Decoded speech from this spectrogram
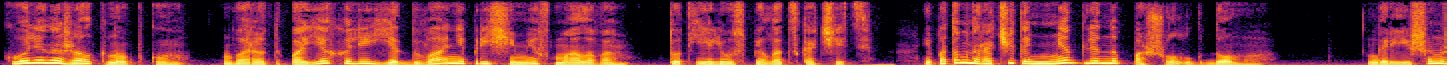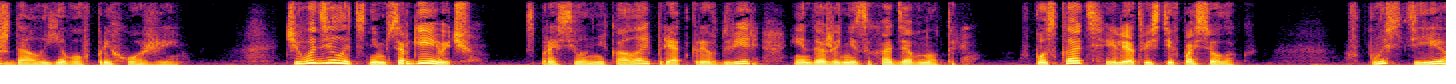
Коля нажал кнопку. Ворота поехали, едва не прищемив малого. Тот еле успел отскочить. И потом нарочито медленно пошел к дому. Гришин ждал его в прихожей. «Чего делать с ним, Сергеевич?» — спросил Николай, приоткрыв дверь и даже не заходя внутрь. «Впускать или отвезти в поселок? «Впусти,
